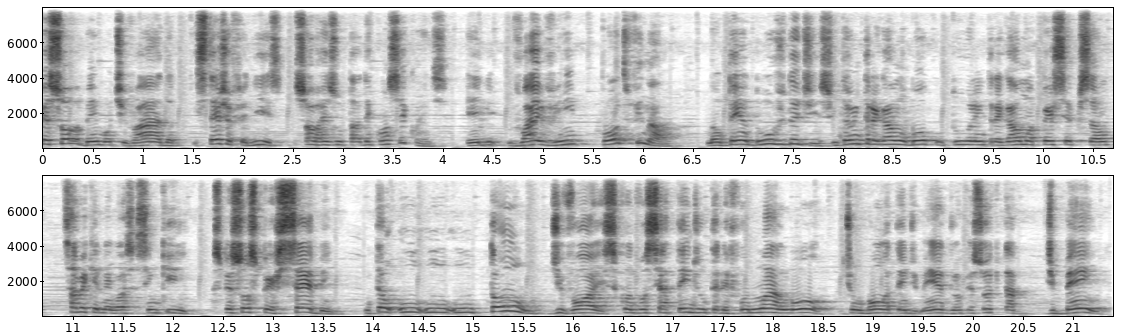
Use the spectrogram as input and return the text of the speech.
pessoa bem motivada, esteja feliz, só o resultado é consequência. Ele vai vir, ponto final. Não tenha dúvida disso. Então, entregar uma boa cultura, entregar uma percepção. Sabe aquele negócio assim que as pessoas percebem? Então, um, um, um, tom de voz, quando você atende um telefone, um alô de um bom atendimento, de uma pessoa que está de bem,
